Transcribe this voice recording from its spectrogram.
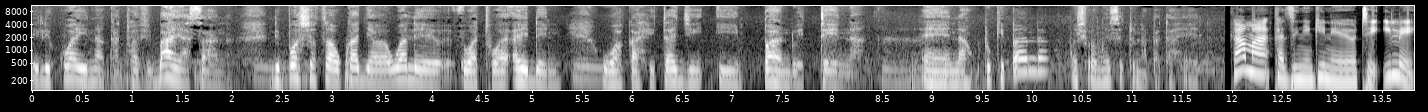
ilikuwa inakatwa vibaya sana, ndipo sasa ukaja wale watu wa Aden wakahitaji ipandwe tena e, na tukipanda mwisho wa mwezi tunapata hela. Kama kazi nyingine yoyote ile,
